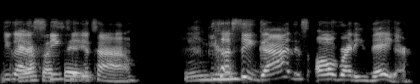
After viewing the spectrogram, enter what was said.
You gotta speak to your time. Mm-hmm. Because see, God is already there.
